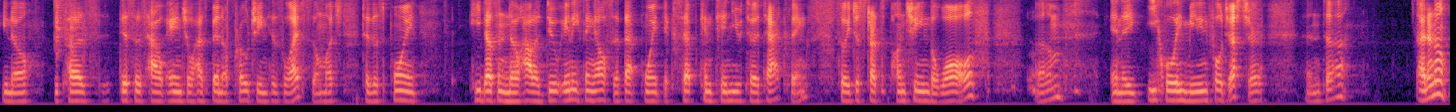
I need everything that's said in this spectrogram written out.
you know, because this is how Angel has been approaching his life so much to this point, he doesn't know how to do anything else at that point except continue to attack things. So he just starts punching the walls um, in a equally meaningful gesture. And uh, I don't know.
